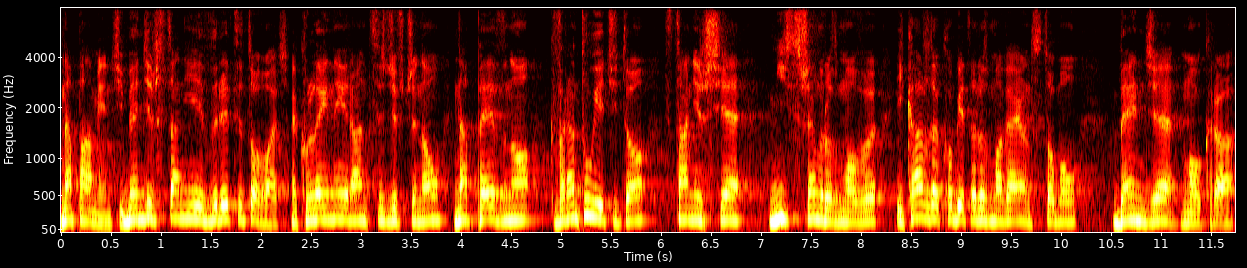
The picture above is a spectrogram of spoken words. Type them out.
na pamięć i będziesz w stanie je wyrecytować na kolejnej randce z dziewczyną, na pewno, gwarantuję Ci to, staniesz się mistrzem rozmowy i każda kobieta rozmawiając z Tobą będzie mokra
